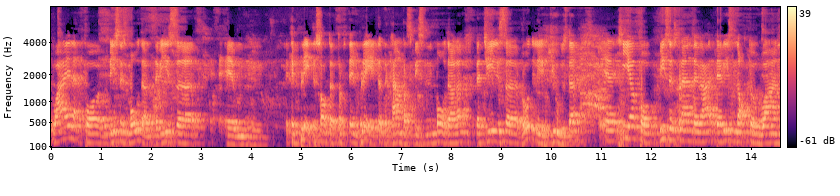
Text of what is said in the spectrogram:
while for business model there is uh, um, a template, a sort of template, the Canvas business model that is uh, broadly used. Uh, here for business plan there, are, there is not one,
